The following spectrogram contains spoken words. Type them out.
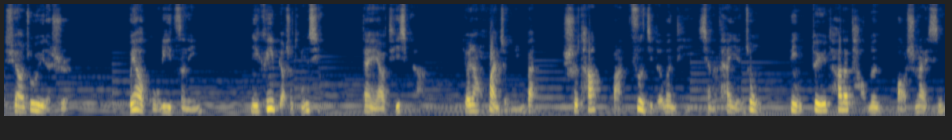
需要注意的是，不要鼓励子宁。你可以表示同情，但也要提醒他，要让患者明。是他把自己的问题想得太严重，并对于他的讨论保持耐心。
